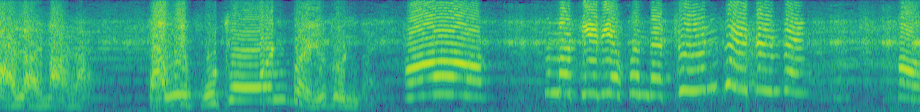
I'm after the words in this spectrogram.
慢来慢来，待为不准备准备。哦，那么爹爹混的准备准备。好。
